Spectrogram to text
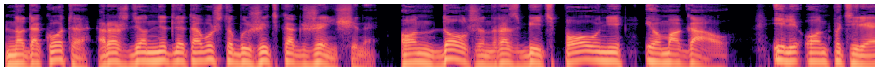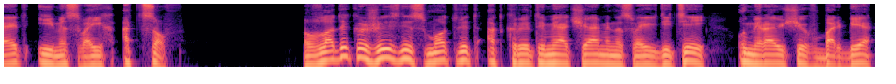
Но Дакота рожден не для того, чтобы жить как женщины. Он должен разбить Поуни и Омагау, или он потеряет имя своих отцов. Владыка жизни смотрит открытыми очами на своих детей – умирающих в борьбе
